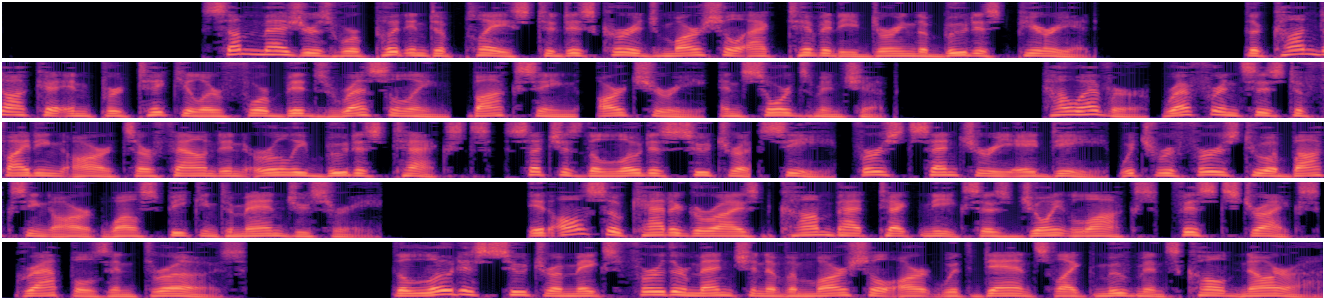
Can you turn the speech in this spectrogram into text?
Some measures were put into place to discourage martial activity during the Buddhist period. The Khandaka in particular forbids wrestling, boxing, archery, and swordsmanship. However, references to fighting arts are found in early Buddhist texts, such as the Lotus Sutra c. 1st century AD which refers to a boxing art while speaking to Manjusri. It also categorized combat techniques as joint locks, fist strikes, grapples and throws. The Lotus Sutra makes further mention of a martial art with dance-like movements called nara.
